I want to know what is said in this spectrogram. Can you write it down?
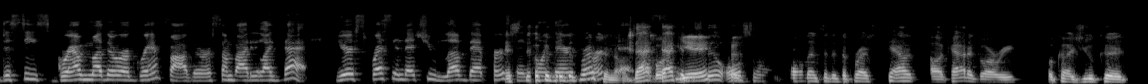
deceased grandmother or grandfather or somebody like that. You're expressing that you love that person. It person still on could be their depression though. That that could yeah, still 'cause- also fall into the depressed ca- uh, category because you could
